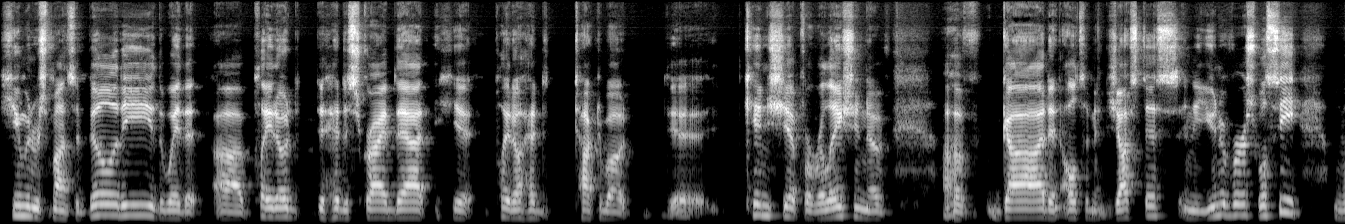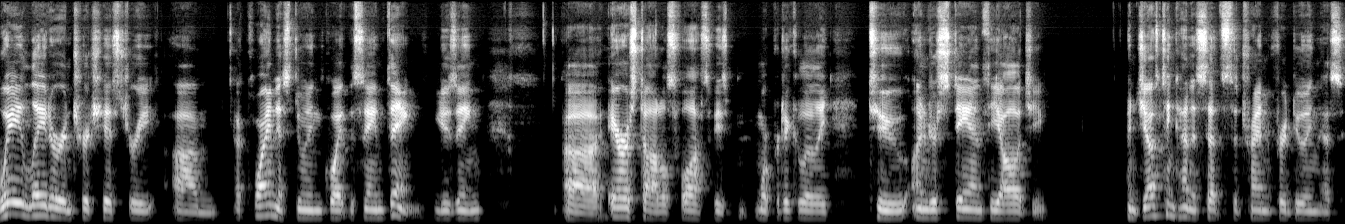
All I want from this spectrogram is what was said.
human responsibility, the way that uh, Plato had described that. He, Plato had talked about the kinship or relation of of God and ultimate justice in the universe. We'll see way later in church history um, Aquinas doing quite the same thing, using uh, Aristotle's philosophies more particularly to understand theology. And Justin kind of sets the trend for doing this.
